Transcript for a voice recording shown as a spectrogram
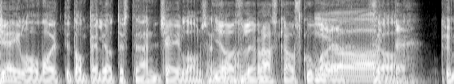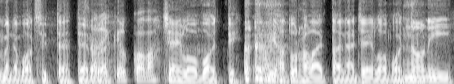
J-Lo voitti ton peli. Sitten nähnyt J-Lon sen Joo, kuvan? se oli raskauskuva Joo. ja Joo, sitten... kymmenen vuotta sitten. se Terve. oli kyllä kova. J-Lo voitti. Et ihan turha laittaa enää. J-Lo voitti. No niin,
